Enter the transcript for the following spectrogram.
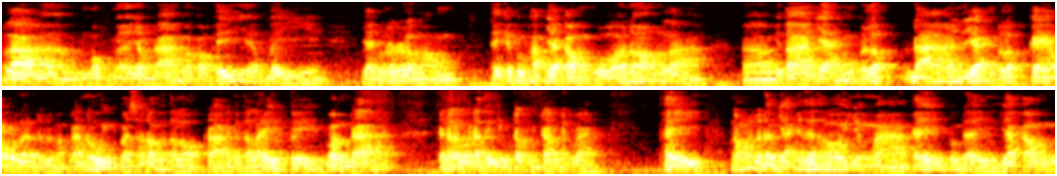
là một à, dòng đá mà có cái bì dày của nó rất là mỏng. Thì cái phương pháp gia công của nó là à, người ta dán một cái lớp đá dán một cái lớp keo lên trên bề mặt đá núi và sau đó người ta lột ra để người ta lấy cái vân đá. Cái này là vân đá tự nhiên trăm phần trăm nha các bạn. Thì nói là đơn giản như thế thôi nhưng mà cái vấn đề gia công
